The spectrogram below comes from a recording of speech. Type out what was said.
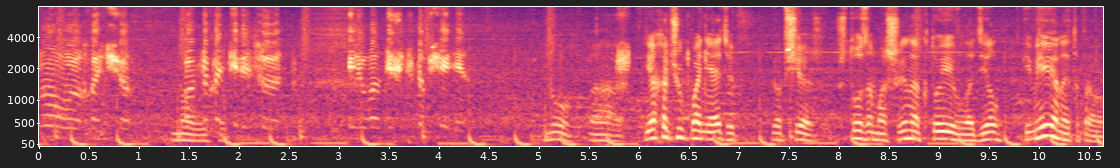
Новую хочу. Новую Вас интересует? Или у вас дефицит общения? Ну, а, я хочу понять вообще, что за машина, кто ей владел. Имею я на это право?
